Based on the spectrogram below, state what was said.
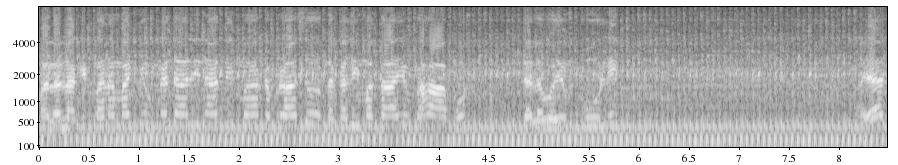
Malalaki pa naman yung nadali natin mga kabraso. Nakalima tayo kahapon. Dalawa yung pulik. Ayan.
